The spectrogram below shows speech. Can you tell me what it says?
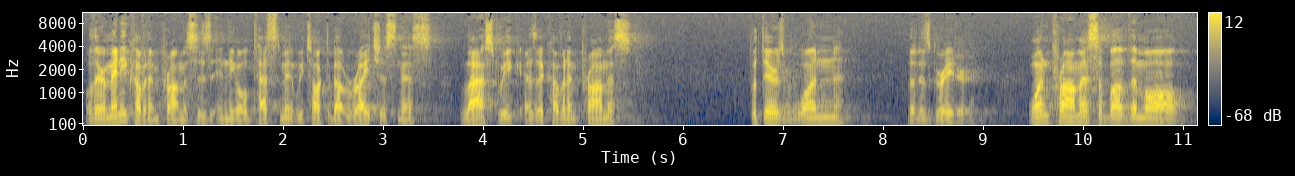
Well, there are many covenant promises in the Old Testament. We talked about righteousness last week as a covenant promise, but there's one that is greater, one promise above them all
